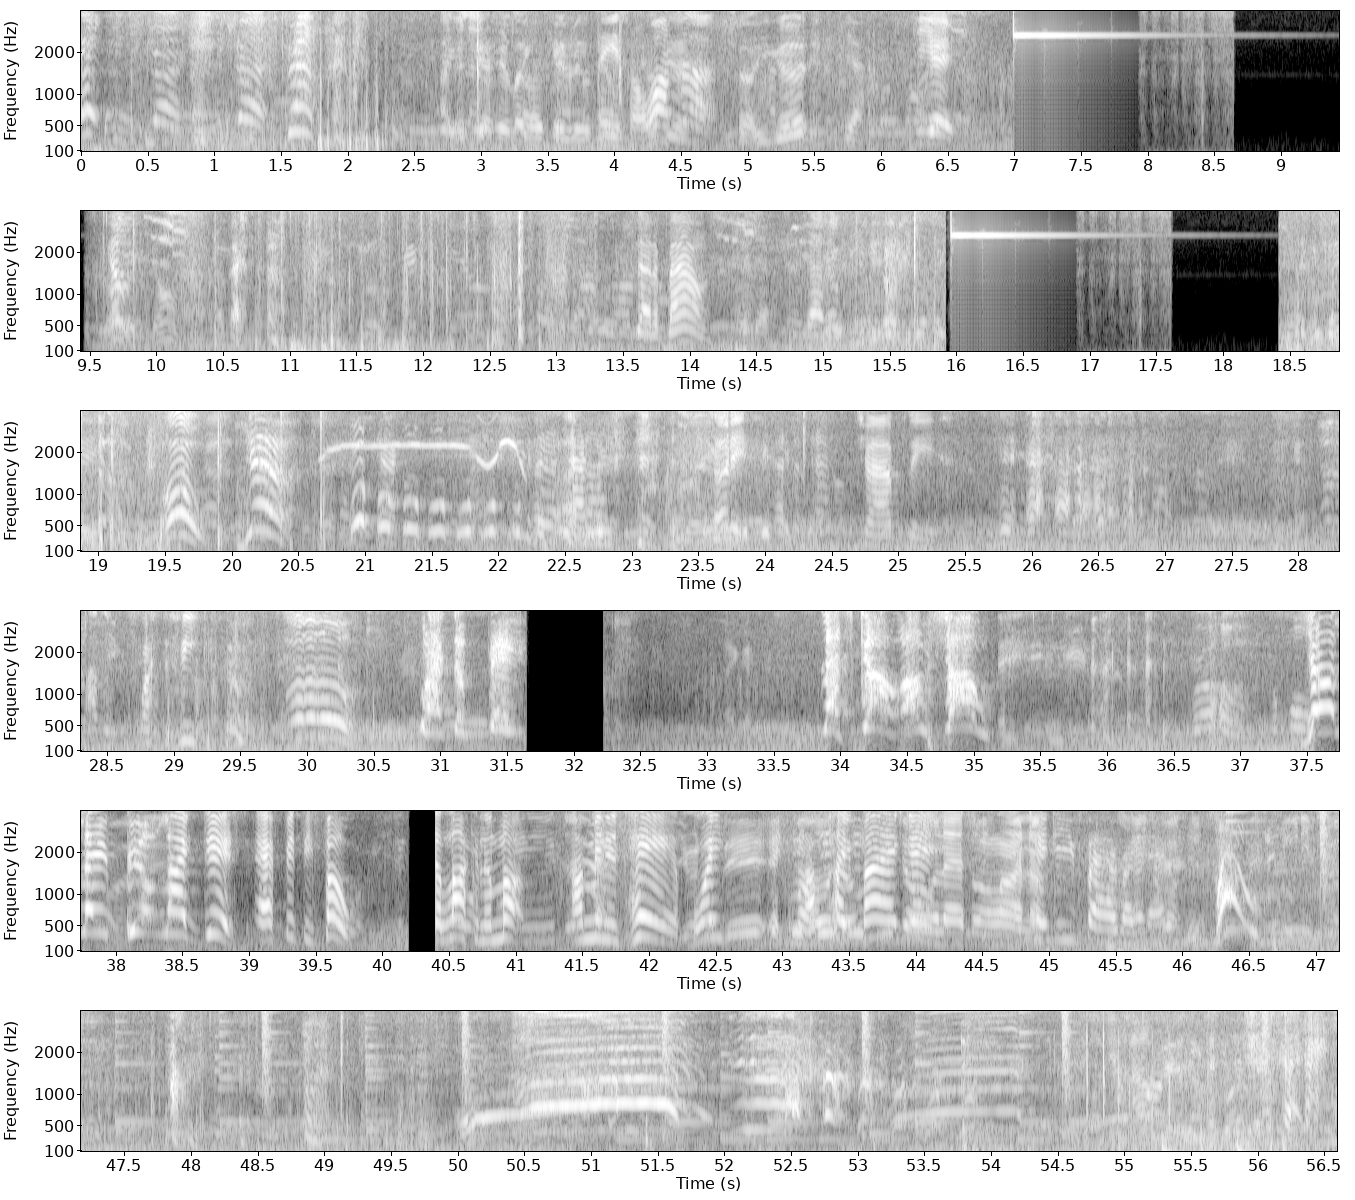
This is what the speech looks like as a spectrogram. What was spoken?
I just got here like 10 minutes Hey, so walk up. So, you good? Yeah. TA. Go. It's out of bounds. Oh, yeah! Cuddy. Try, please. Watch the feet. Oh! Watch the feet! Let's go! Oh, show! Bro, come on. Y'all ain't built like this at 54. Locking him up. I'm in his head, boy. I play mind games. I can't give you five right now.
